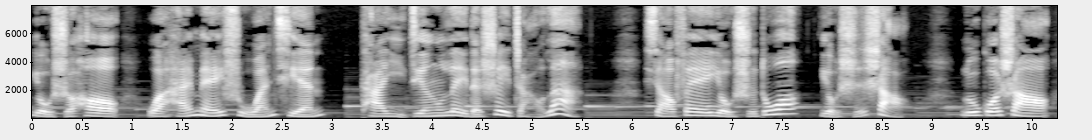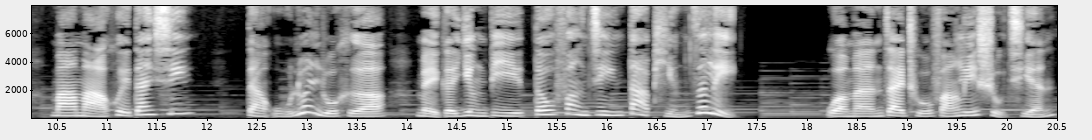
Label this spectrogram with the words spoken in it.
有时候我还没数完钱，她已经累得睡着了。小费有时多，有时少。如果少，妈妈会担心。但无论如何，每个硬币都放进大瓶子里。我们在厨房里数钱，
